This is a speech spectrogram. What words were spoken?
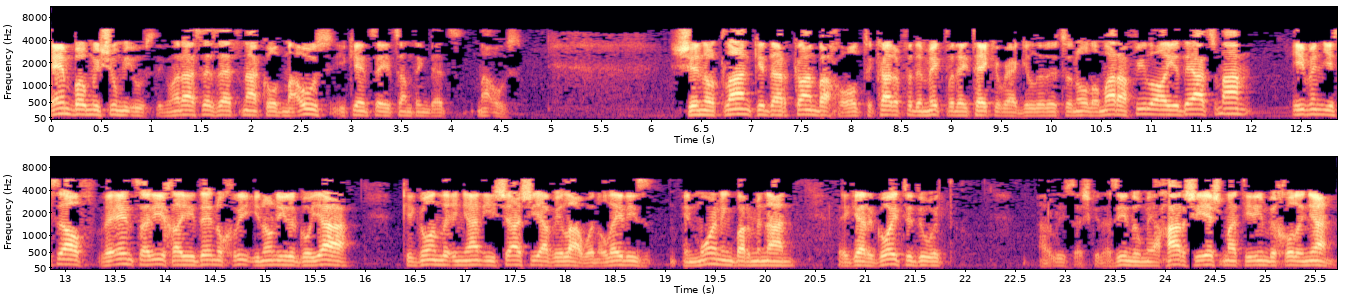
Embo mishum mi'us. The Gemara says that's not called ma'us. You can't say it's something that's ma'us. Shenotlan kedarkan bachol, to cut it for the mikveh, they take it regular. It's an olomar afilo al yedei atzmam, even yourself, ve'en tzarich al yedei nochri, you don't need a goyah, kegon le'inyan isha avila. When a lady's in mourning barminan, they get a goy to do it. At least Ashkenazim do me'achar sheyesh matirim bechol inyan.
